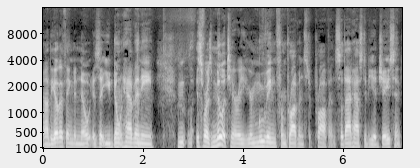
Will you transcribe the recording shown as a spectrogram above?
Uh, the other thing to note is that you don't have any, as far as military, you're moving from province to province, so that has to be adjacent.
